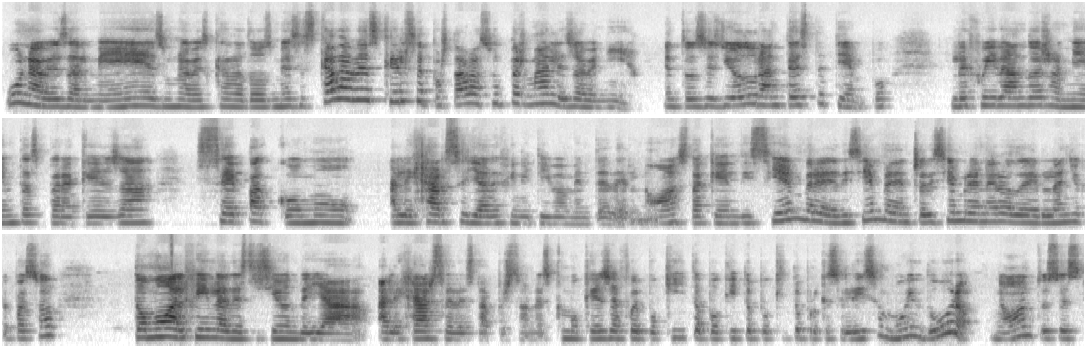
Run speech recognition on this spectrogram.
una vez al mes, una vez cada dos meses. Cada vez que él se portaba súper mal, ella venía. Entonces yo durante este tiempo le fui dando herramientas para que ella sepa cómo alejarse ya definitivamente de él, ¿no? Hasta que en diciembre, diciembre, entre diciembre y enero del año que pasó, tomó al fin la decisión de ya alejarse de esta persona. Es como que ella fue poquito, poquito, poquito, porque se le hizo muy duro, ¿no? Entonces,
